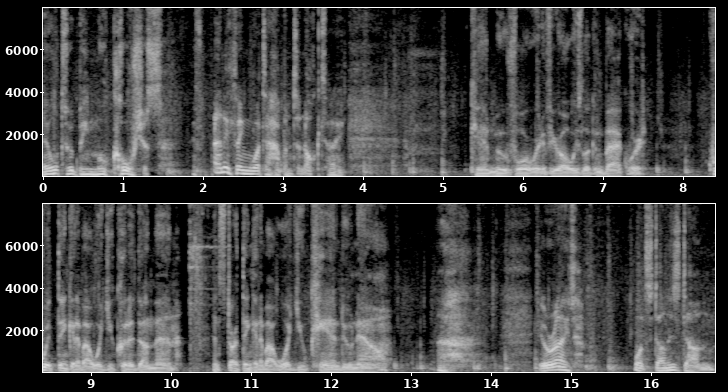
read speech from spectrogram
I ought to have been more cautious. If anything were to happen to Noct, I... Can't move forward if you're always looking backward. Quit thinking about what you could have done then, and start thinking about what you can do now. You're right. What's done is done.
